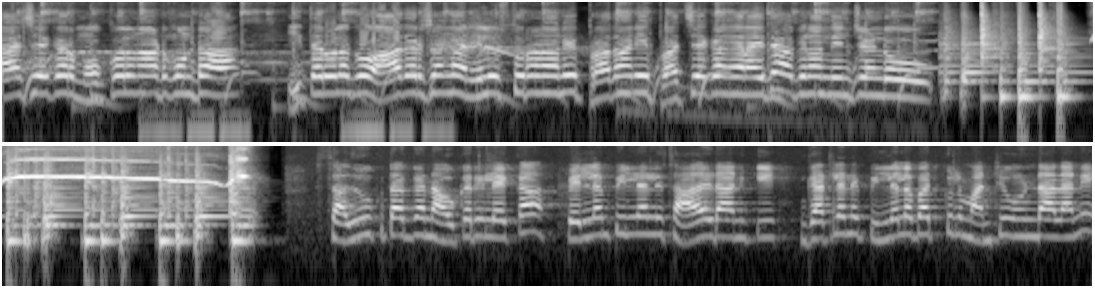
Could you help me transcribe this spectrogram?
రాజశేఖర్ మొక్కలు నాటుకుంటా ఇతరులకు ఆదర్శంగా నిలుస్తున్నానని ప్రధాని ప్రత్యేకంగానైతే అభినందించిండు. చదువుకు తగ్గ నౌకరి లేక పెళ్ళం పిల్లల్ని సాధడానికి గట్లనే పిల్లల బతుకులు మంచిగా ఉండాలని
